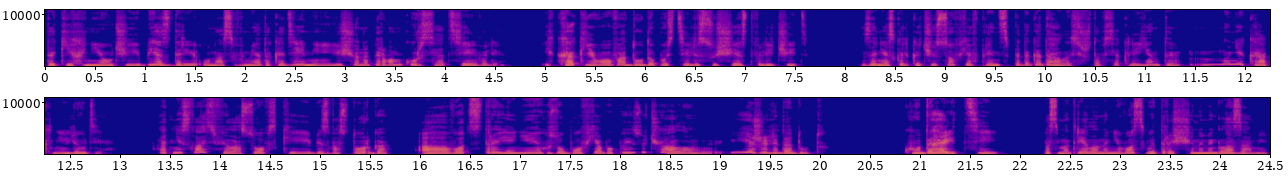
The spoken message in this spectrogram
Таких неучей и бездарей у нас в медакадемии еще на первом курсе отсеивали. И как его в аду допустили существ лечить? За несколько часов я, в принципе, догадалась, что все клиенты, ну, никак не люди. Отнеслась философски и без восторга, а вот строение их зубов я бы поизучала, ежели дадут. Куда идти? Посмотрела на него с вытаращенными глазами,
